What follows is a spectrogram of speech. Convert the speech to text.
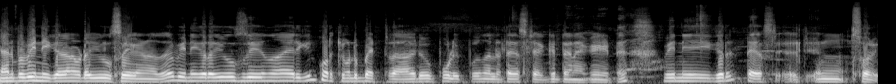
ഞാനിപ്പോൾ വിനീഗറാണ് ഇവിടെ യൂസ് ചെയ്യണത്. വിനീഗർ യൂസ് ചെയ്യുന്നതായിരിക്കും കുറച്ചും കൂടി ബെറ്റർ ആ ഒരു പുളിപ്പ് നല്ല ടേസ്റ്റൊക്കെ കിട്ടാനൊക്കെ ആയിട്ട് വിനീഗർ ടേസ്റ്റ് സോറി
